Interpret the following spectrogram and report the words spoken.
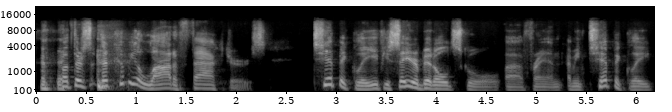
but there's there could be a lot of factors. Typically, if you say you're a bit old school, uh, Fran, I mean, typically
